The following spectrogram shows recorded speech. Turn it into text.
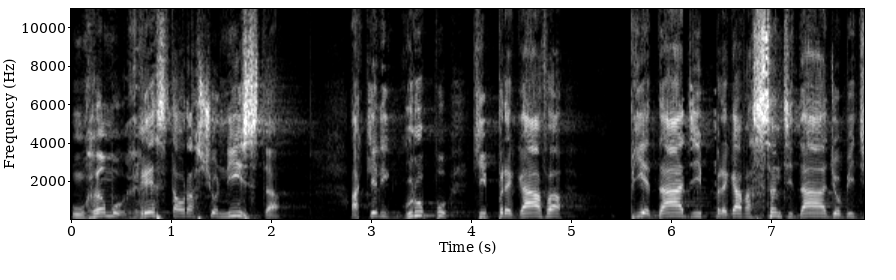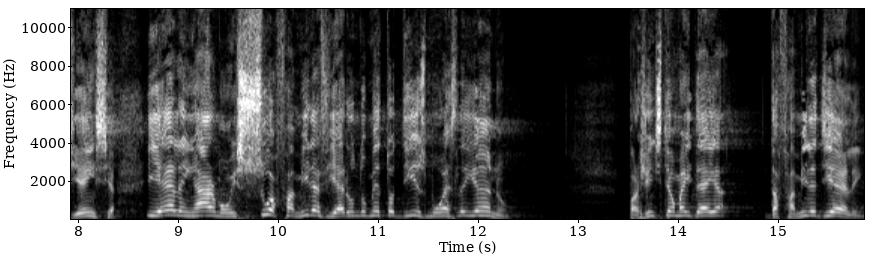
um ramo restauracionista, aquele grupo que pregava piedade, pregava santidade, obediência, e Ellen Armon e sua família vieram do metodismo wesleyano. Para a gente ter uma ideia da família de Ellen,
